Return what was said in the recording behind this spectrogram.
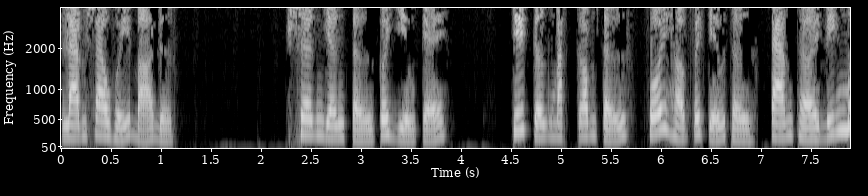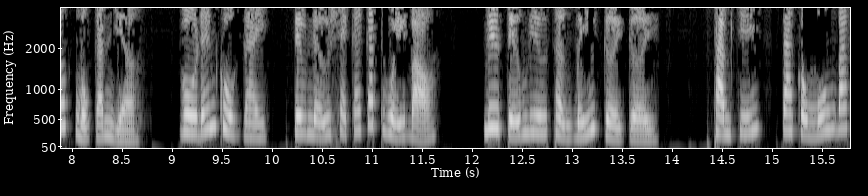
làm sao hủy bỏ được? Sơn dân tự có diệu kể. Chỉ cần mặt công tử phối hợp với tiểu thư, tạm thời biến mất một canh giờ. Vụ đến cuộc này, tiểu nữ sẽ có cách hủy bỏ. Miêu tiểu miêu thần bí cười cười. Thậm chí, ta còn muốn bắt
